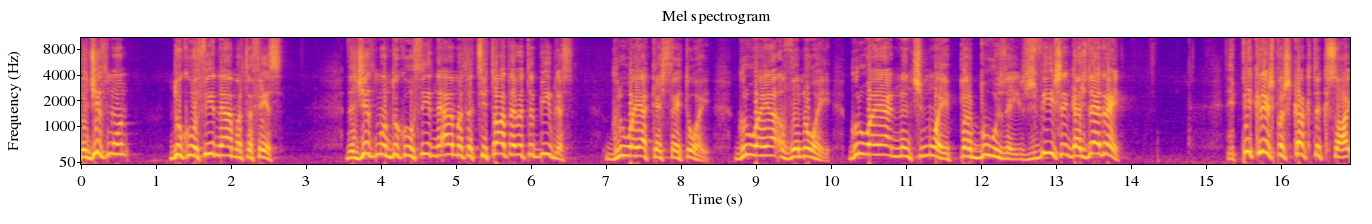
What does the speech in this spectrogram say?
Dhe gjithmonë duke u thirrë në emër të fesë, dhe gjithmonë duke u thirrë në emër të citateve të Biblës, gruaja keqtrajtohej, gruaja dhunohej, gruaja nënçmohej, përbuzej, zhvishej nga çdo e drejtë. Dhe pikërisht për shkak të kësaj,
